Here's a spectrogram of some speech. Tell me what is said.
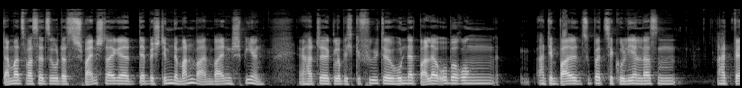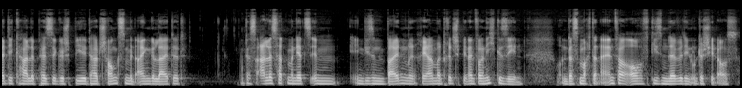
Damals war es halt so, dass Schweinsteiger der bestimmte Mann war in beiden Spielen. Er hatte, glaube ich, gefühlte 100 Balleroberungen, hat den Ball super zirkulieren lassen, hat vertikale Pässe gespielt, hat Chancen mit eingeleitet. Das alles hat man jetzt im, in diesen beiden Real Madrid-Spielen einfach nicht gesehen. Und das macht dann einfach auch auf diesem Level den Unterschied aus.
